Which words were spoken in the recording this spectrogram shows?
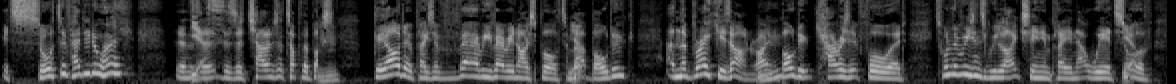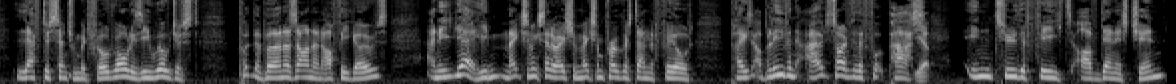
It's sort of headed away. And there's, Yes. Mm-hmm. a, there's a challenge at the top of the box. Gallardo plays a very, very nice ball to Matt Bolduc, and the break is on, Mm-hmm. right? Bolduc carries it forward. It's one of the reasons we like seeing him play in that weird sort Yeah. of left of central midfield role. Is he will just put the burners on and off he goes, and he yeah he makes some acceleration, makes some progress down the field. Plays, I believe, an outside of the foot pass Yep. Into the feet of Dennis Chin.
